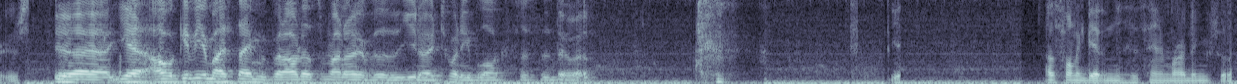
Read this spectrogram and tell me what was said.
Or yeah, yeah. I'll give you my statement, but I'll just run over, you know, 20 blocks just to do it. yeah. I just want to get in his handwriting so that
